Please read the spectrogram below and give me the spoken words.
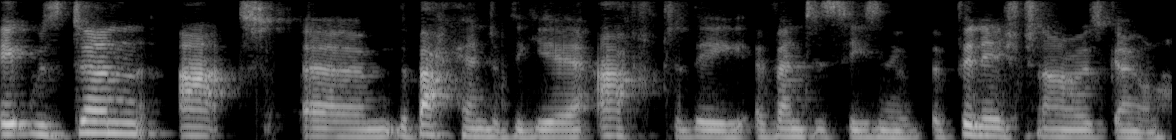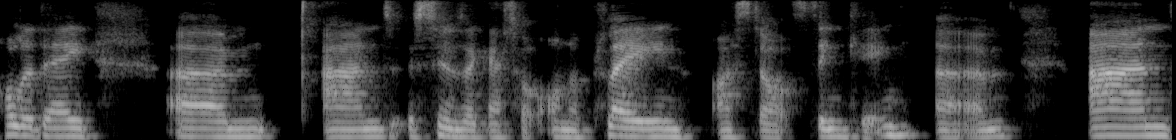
it was done at um, the back end of the year after the eventing season finished, and I was going on holiday. Um, and as soon as I get on a plane, I start thinking. Um, and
